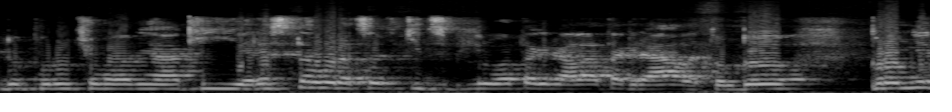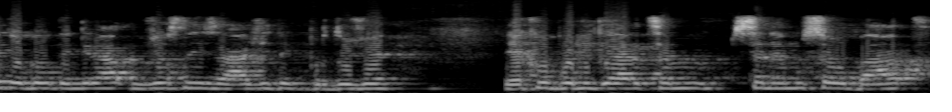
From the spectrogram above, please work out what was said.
doporučoval nějaký restaurace v Kitzbühelu a tak dále a tak dále. To byl, pro mě to byl tenkrát úžasný zážitek, protože jako bodyguard jsem se nemusel bát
